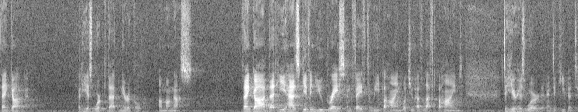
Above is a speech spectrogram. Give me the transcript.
Thank God that He has worked that miracle among us. Thank God that He has given you grace and faith to leave behind what you have left behind, to hear His word and to keep it.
